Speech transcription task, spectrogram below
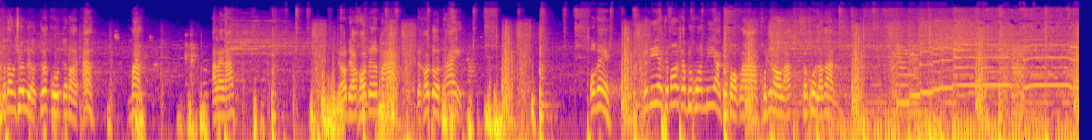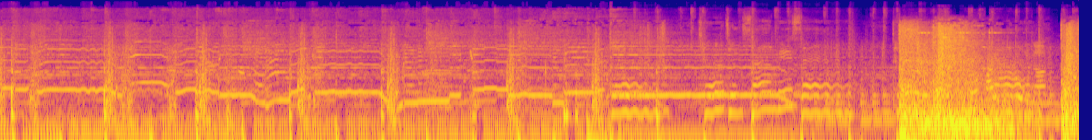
ก็ต้องช่วยเหลือเกื้อกูลกันหน่อยอะมา อะไรนะ เดี๋ยวเดี๋ยวเขาเดินมา เดี๋ยวเขาจดให้ โอเคทีนี้อยากจะมอบกับทุกคนที่อยากจะบอกลาคนที่เรารักสักคนแล้วกัน เธอเธอจึงแสนวิเศษเธอเป็นคนที่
